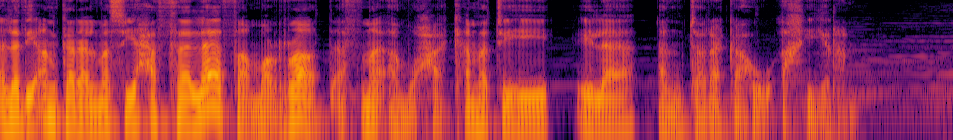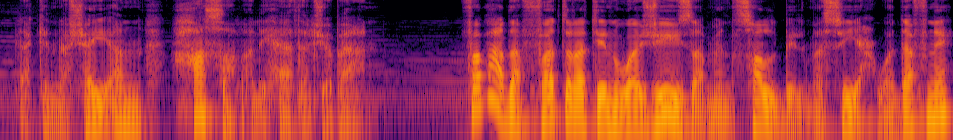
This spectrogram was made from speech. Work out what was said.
الذي أنكر المسيح ثلاث مرات أثناء محاكمته إلى أن تركه أخيرا. لكن شيئا حصل لهذا الجبان. فبعد فترة وجيزه من صلب المسيح ودفنه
